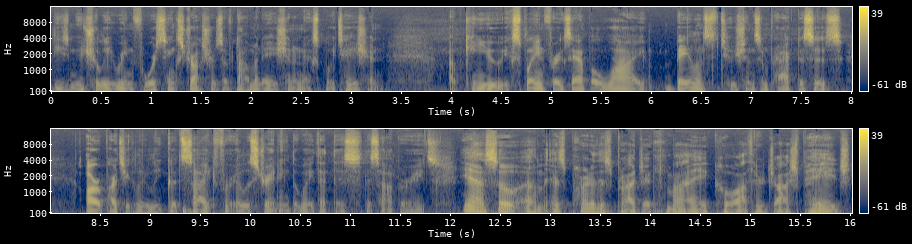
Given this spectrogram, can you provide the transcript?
these mutually reinforcing structures of domination and exploitation. Uh, can you explain, for example, why bail institutions and practices are a particularly good site for illustrating the way that this this operates? Yeah. So, um, as part of this project, my co-author Josh Page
